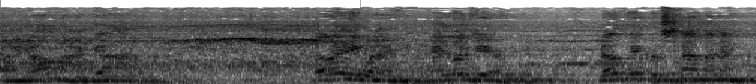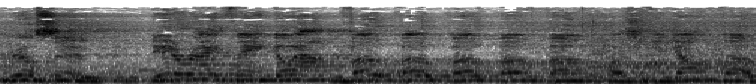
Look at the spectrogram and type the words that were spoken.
Like, oh my God. Well, anyway, hey, look here. November's coming real soon. Do the right thing. Go out and vote, vote, vote, vote, vote. Because if you don't vote,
